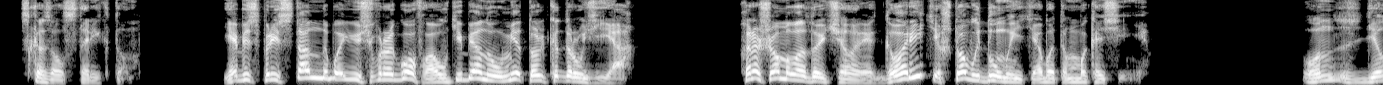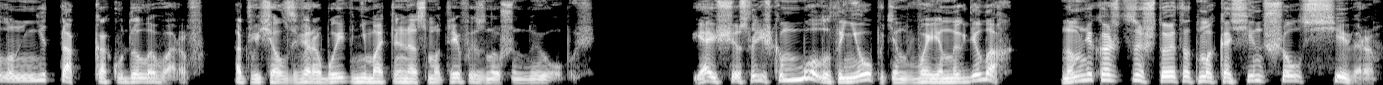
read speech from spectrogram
— сказал старик Том. «Я беспрестанно боюсь врагов, а у тебя на уме только друзья». «Хорошо, молодой человек, говорите, что вы думаете об этом мокасине?» «Он сделан не так, как у Доловаров», — отвечал Зверобой, внимательно осмотрев изношенную обувь. «Я еще слишком молод и неопытен в военных делах, но мне кажется, что этот мокасин шел с севера,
